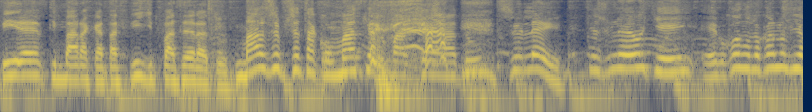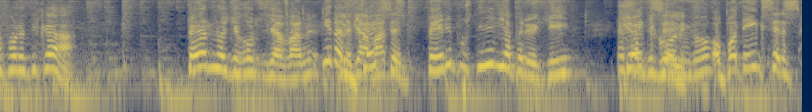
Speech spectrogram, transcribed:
Πήρε την παρακαταθήκη του πατέρα του. μάζεψε τα κομμάτια του πατέρα του Σου λέει. και σου λέει: ΟΚ, εγώ θα το κάνω διαφορετικά. Παίρνω και εγώ τους διαβάνε. Κοίτανε, τους πιο διαβάτες έξε- περίπου στην ίδια περιοχή. Πιο έξω από την εξέλιξη. Κόλινθο. Οπότε ήξερες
